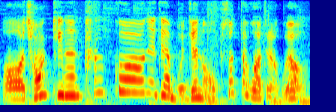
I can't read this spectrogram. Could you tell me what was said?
어, 정확히는 판권에 대한 문제는 없었다고 하더라고요.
